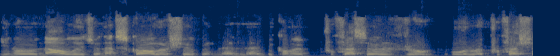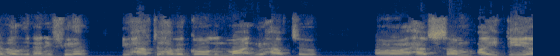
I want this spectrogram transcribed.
you know knowledge and, and scholarship and, and, and, become a professor or, or a professional in any field. You have to have a goal in mind. You have to uh, have some idea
